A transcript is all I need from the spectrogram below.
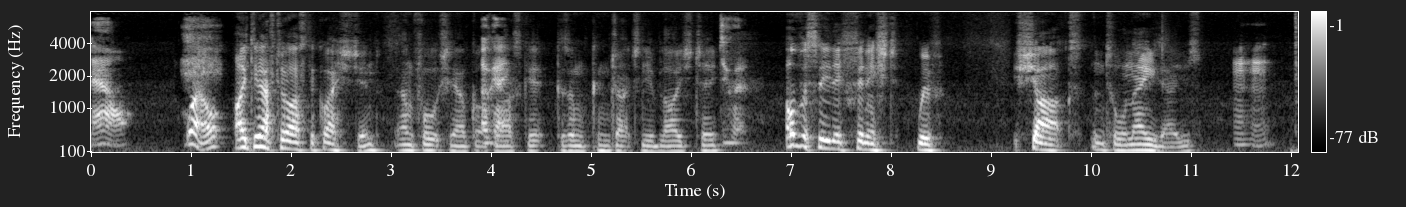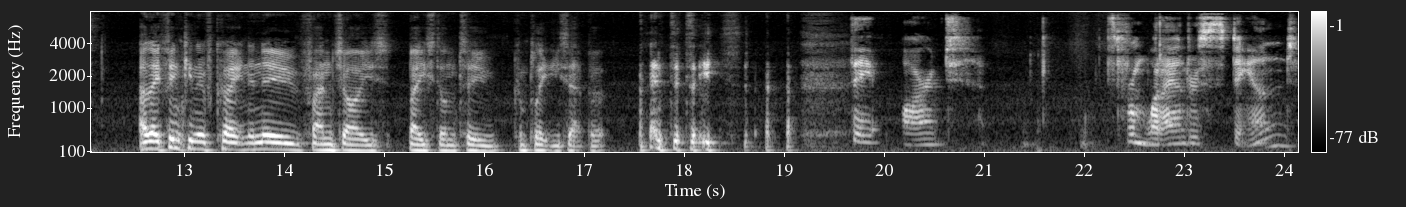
now. Well, I do have to ask the question. Unfortunately, I've got Okay. to ask it because I'm contractually obliged to. Do it. Obviously, they finished with sharks and tornadoes. hmm Are they thinking of creating a new franchise based on two completely separate entities? they aren't. From what I understand,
